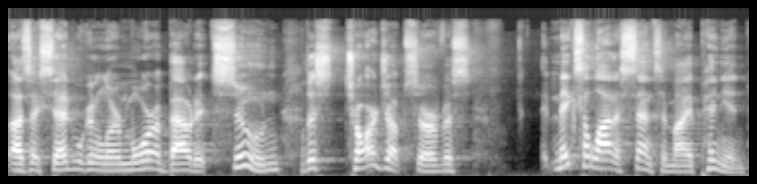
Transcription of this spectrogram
as I said, we're going to learn more about it soon. This charge up service it makes a lot of sense, in my opinion,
